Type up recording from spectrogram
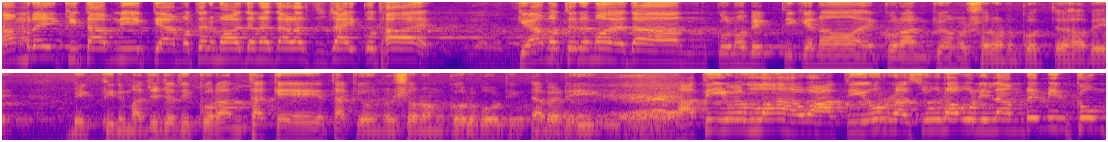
আমরা এই কিতাব নিয়ে কেয়ামতের ময়দানে দাঁড়াতে চাই কোথায়? কেয়ামতের ময়দান কোনো ব্যক্তিকে নয়, কোরআনকে অনুসরণ করতে হবে। ব্যক্তির মাঝে যদি কোরআন থাকে, তাকে অনুসরণ করব, ঠিক না ঠিক আতিউল্লাহ ওয়া আতিউর রাসূল আউলিল আমরি মিনকুম।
